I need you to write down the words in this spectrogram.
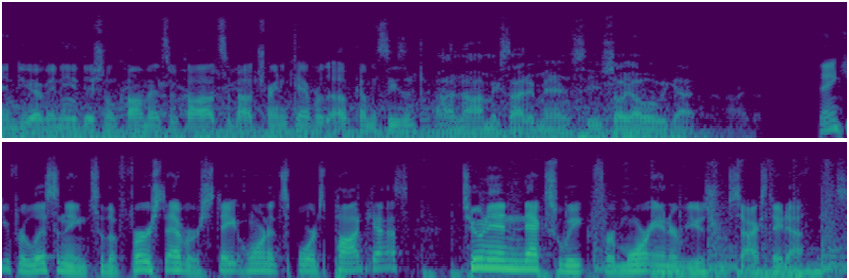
And do you have any additional comments or thoughts about training camp or the upcoming season? Uh, no, I'm excited, man. To see show y'all what we got. Thank you for listening to the first ever State Hornet Sports podcast. Tune in next week for more interviews from Sac State athletes.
